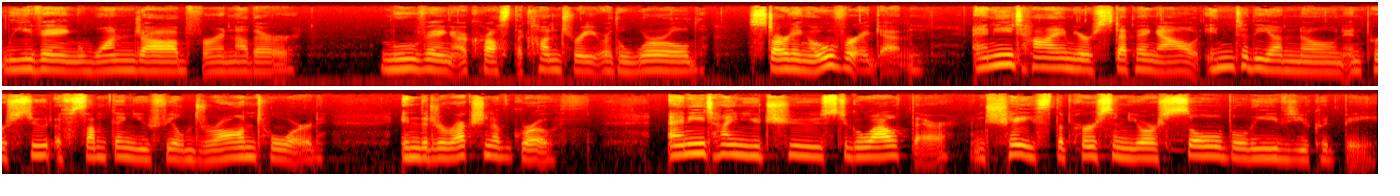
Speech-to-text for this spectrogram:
leaving one job for another, moving across the country or the world, starting over again. Anytime you're stepping out into the unknown in pursuit of something you feel drawn toward in the direction of growth, anytime you choose to go out there and chase the person your soul believes you could be.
